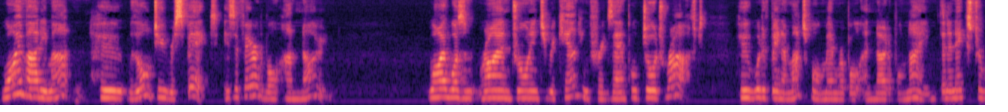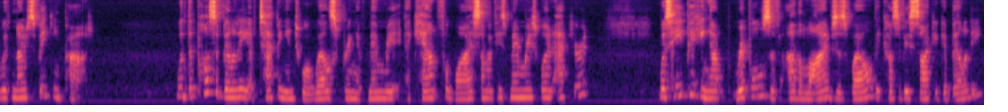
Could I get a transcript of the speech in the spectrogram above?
why Marty Martin, who, with all due respect, is a veritable unknown? Why wasn't Ryan drawn into recounting, for example, George Raft, who would have been a much more memorable and notable name than an extra with no speaking part. Would the possibility of tapping into a wellspring of memory account for why some of his memories weren't accurate? Was he picking up ripples of other lives as well because of his psychic ability?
